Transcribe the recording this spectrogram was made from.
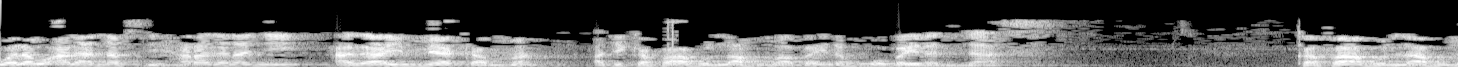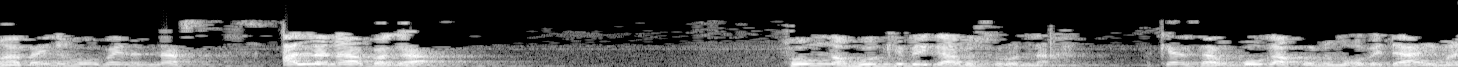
ولو على نفسي حرغنني اغاي ميكما أتي كفاه الله ما بينه وبين الناس. كفاه الله ما بينه وبين الناس. ألنا بغا هون هو كبي غابو سرنا. كان سا قوغا مو دائما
